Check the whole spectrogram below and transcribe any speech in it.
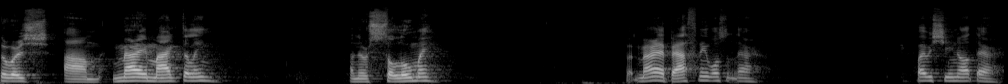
There was um, Mary Magdalene. And there was Salome. But Mary Bethany wasn't there. Why was she not there?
